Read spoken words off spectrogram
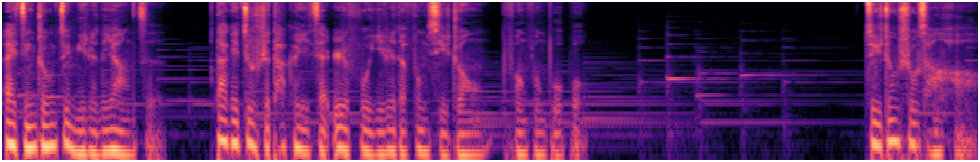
爱情中最迷人的样子，大概就是他可以在日复一日的缝隙中缝缝补补，最终收藏好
